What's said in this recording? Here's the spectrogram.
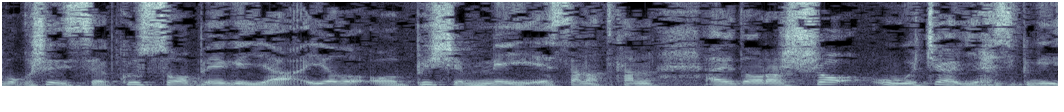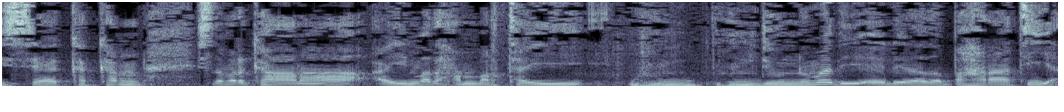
booqashadiisa ku soo beegaya iyada oo bisha may ee sanadkan ay doorasho wajahayo xisbigiisa kakan islamarkaana ay madaxa martay hunduunimadii ee layihahdo baharatiya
